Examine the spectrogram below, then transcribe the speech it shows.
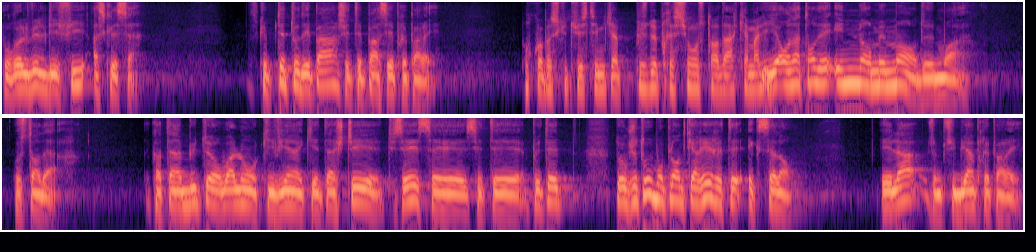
pour relever le défi à Sclessin. Parce que peut-être au départ, j'étais pas assez préparé. Pourquoi? Parce que tu estimes qu'il y a plus de pression au standard qu'à Malines On attendait énormément de moi au standard quand tu as un buteur wallon qui vient, qui est acheté, tu sais, c'était peut-être. Donc je trouve mon plan de carrière était excellent. Et là, je me suis bien préparé.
